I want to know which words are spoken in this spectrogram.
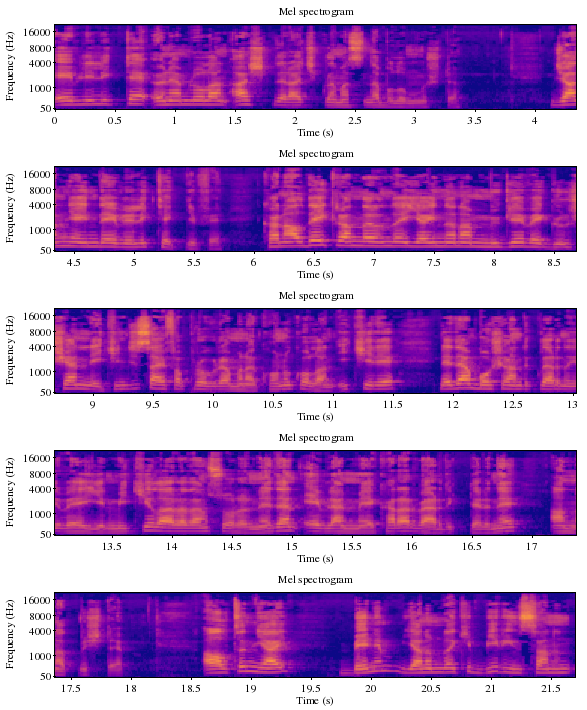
Evlilikte önemli olan aşktır açıklamasında bulunmuştu. Can yayında evlilik teklifi. Kanalda ekranlarında yayınlanan Müge ve Gülşen'le ikinci sayfa programına konuk olan ikili neden boşandıklarını ve 22 yıl aradan sonra neden evlenmeye karar verdiklerini anlatmıştı. Altın Yay, benim yanımdaki bir insanın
